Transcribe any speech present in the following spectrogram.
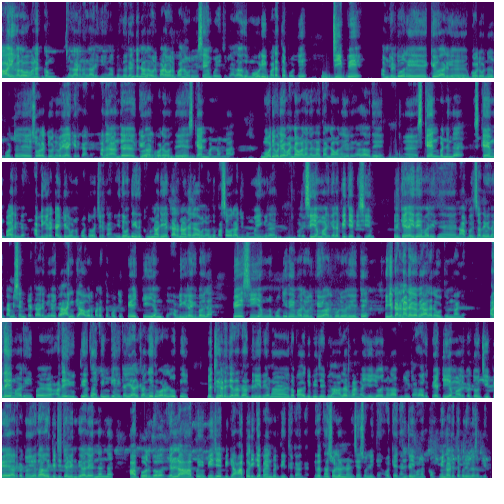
Hi hello வணக்கம். எல்லாரும் நல்லா இருக்கீங்களா? அப்போ இந்த ரெண்டு நாளாக ஒரு பரபரப்பான ஒரு விஷயம் போயிட்டுருக்கு. அதாவது மோடி படத்தை போட்டு ஜிபே அப்படின்னு சொல்லிட்டு ஒரு கியூஆர் கோடு ஒன்று போட்டு சோரட்டி ஒன்று வெளியாக்கியிருக்காங்க. அதை அந்த கியூஆர் கோடை வந்து ஸ்கேன் பண்ணோம்னா மோடியோடைய வண்டவாளங்கள்லாம் தண்டவாளம் இருக்குது அதாவது ஸ்கேன் பண்ணுங்கள் ஸ்கேம் பாருங்க அப்படிங்கிற டைட்டில் ஒன்று போட்டு வச்சுருக்காங்க. இது வந்து இதுக்கு முன்னாடியே கர்நாடகாவில் வந்து பசவராஜ் பொம்மைங்கிற ஒரு சிஎம்மாக இருக்கிற பிஜேபி சிஎம் இருக்கையில் இதே மாதிரி நாற்பது சதவீதம் கமிஷன் கேட்டாருங்கிறதுக்கா அங்கே அவர் படத்தை போட்டு பேடிஎம் அப்படிங்கிறதுக்கு பதிலாக பே சிஎம்னு போட்டு இதே மாதிரி ஒரு கியூஆர் கோடு வெளியிட்டு இங்கே கர்நாடகாவே அலற விட்டுருந்தாங்க. அதே மாதிரி இப்போ அதே யுத்தியை தான் இப்போ இங்கேயும் கையாளுறாங்க. இது ஓரளவுக்கு வெற்றி அடைஞ்சதாக தான் தெரியுது. ஏன்னா இதை பார்த்துட்டு பிஜேபிலாம் அலறாங்க. ஐயோ என்னடா அப்படின்னு சொல்லிட்டு. அதாவது பேடிஎம்மாக இருக்கட்டும் ஜிபேயாக இருக்கட்டும் ஏதாவது டிஜிட்டல் இந்தியாவில் என்னென்ன ஆப் வருதோ எல்லா ஆப்பையும் பிஜேபிக்கு ஆப்படிக்க பயன்படுத்திட்டு இருக்காங்க. இதைத்தான் சொல்லணும்னு நினச்சேன் சொல்லிட்டேன். ஓகே நன்றி வணக்கம். மீண்டும் அடுத்த பதிவில் சந்திப்போம்.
